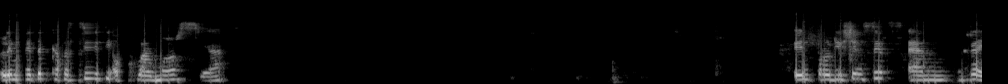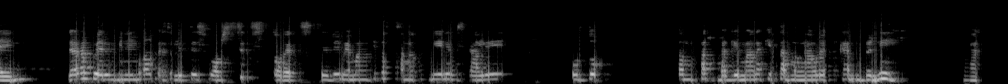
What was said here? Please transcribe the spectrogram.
limited capacity of farmers ya. In producing seeds and grain, there are very minimal facilities for seed storage. Jadi memang kita sangat minim sekali untuk tempat bagaimana kita mengawetkan benih. Nah,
